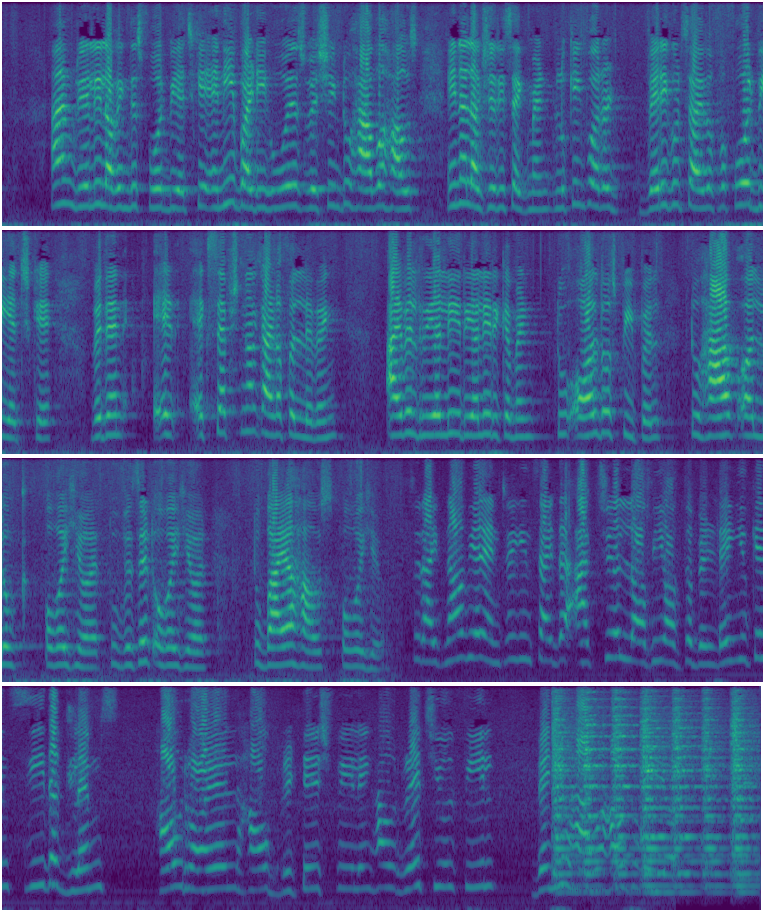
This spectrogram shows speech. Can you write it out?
I'm really loving this 4 BHK. Anybody who is wishing to have a house in a luxury segment, looking for a very good size of a 4 BHK with an exceptional kind of a living, I will really, really recommend to all those people to have a look over here, to visit over here, to buy a house over here. So right now we are entering inside the actual lobby of the building. You can see the glimpse, how royal, how British feeling, how rich you'll feel when you have a house over here.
